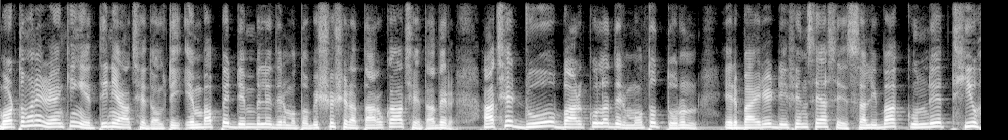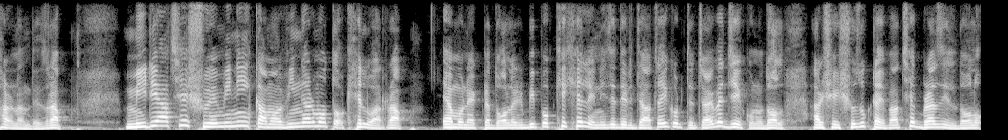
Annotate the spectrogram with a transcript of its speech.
বর্তমানে র্যাঙ্কিংয়ে তিনি আছে দলটি। এমবাপ্পে, ডেম্বেলেদের মতো বিশ্বসেরা তারকা আছে তাদের। আছে ডুও বার্কোলাদের মতো তরুণ। এর বাইরে ডিফেন্সে আছে সালিবা কুন্ডে, থিও হার্নান্দেজ হার্নান্দেজরা। মিডে আছে সুয়েমিনি কামাভিঙ্গার মতো খেলোয়াড় খেলোয়াড়রা। এমন একটা দলের বিপক্ষে খেলে নিজেদের যাচাই করতে চাইবে যে কোনো দল। আর সেই সুযোগটাই পাচ্ছে ব্রাজিল দলও।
